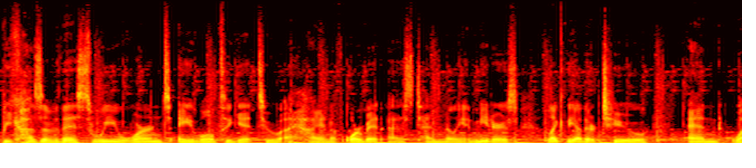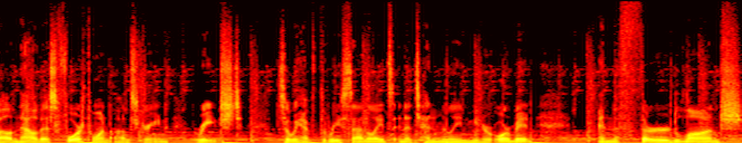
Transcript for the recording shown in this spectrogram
because of this, we weren't able to get to a high enough orbit as 10 million meters, like the other two, and well, now this fourth one on screen reached. So we have three satellites in a 10 million meter orbit, And the third launch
